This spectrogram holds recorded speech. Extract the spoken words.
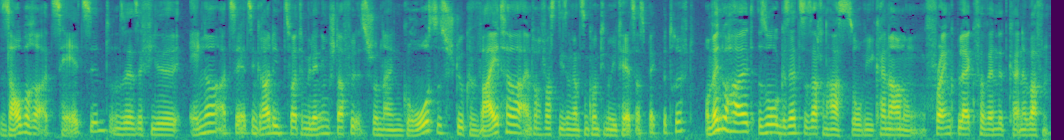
sauberer erzählt sind und sehr, sehr viel enger erzählt sind. Gerade die zweite Millennium-Staffel ist schon ein großes Stück weiter, einfach was diesen ganzen Kontinuitätsaspekt betrifft. Und wenn du halt so gesetzte Sachen hast, so wie, keine Ahnung, Frank Black verwendet keine Waffen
